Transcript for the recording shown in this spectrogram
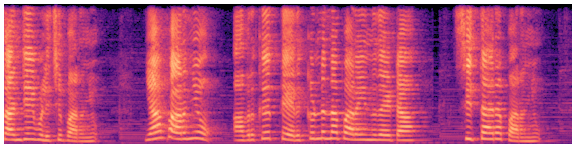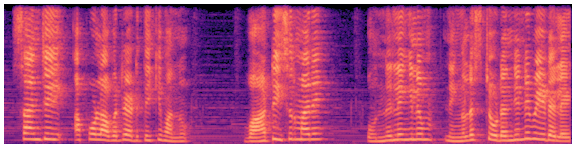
സഞ്ജയ് വിളിച്ചു പറഞ്ഞു. ഞാൻ പറഞ്ഞു അവർക്ക് തിരക്കുണ്ടെന്നാ പറയുന്നത് ഏട്ടാ. സിത്താര പറഞ്ഞു. സഞ്ജയ് അപ്പോൾ അവരുടെ അടുത്തേക്ക് വന്നു. വാ ടീച്ചർമാരെ. ഒന്നില്ലെങ്കിലും നിങ്ങളുടെ സ്റ്റുഡന്റിന്റെ വീടല്ലേ?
